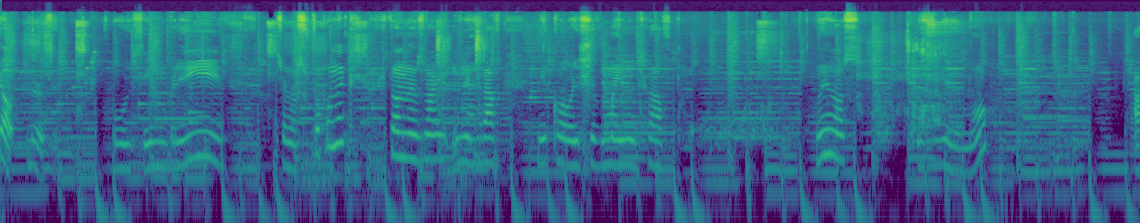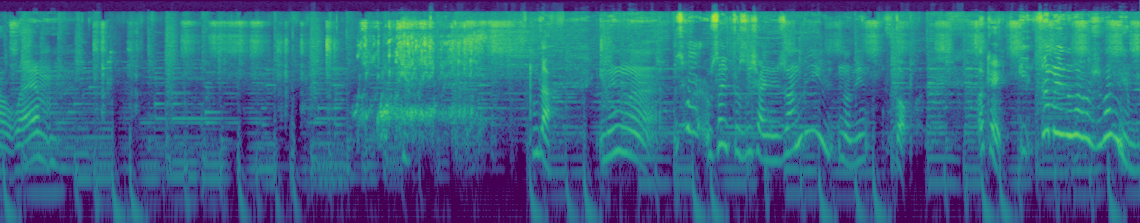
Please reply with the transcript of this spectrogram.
Йо, друзі, усім привіт! Це наш втопленик, хто не знає і не грав ніколи ще в Майнкрафт. Ми нас з'їмо, але... Да, і він е, зва- звичайний зомбі, ну він втоп. Окей, і це моє нове виживання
